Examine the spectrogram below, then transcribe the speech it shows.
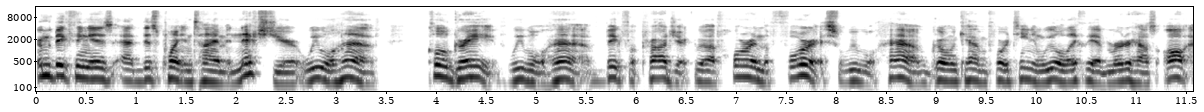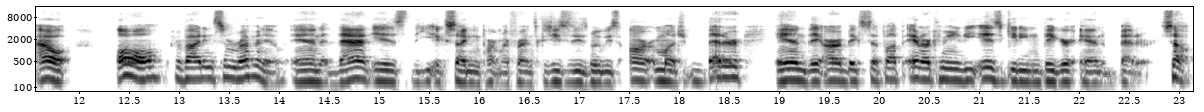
And the big thing is at this point in time and next year we will have cold grave. We will have bigfoot project. We'll have horror in the forest. We will have in Cabin 14 and we will likely have murder house all out all providing some revenue. And that is the exciting part, my friends, because these movies are much better and they are a big step up, and our community is getting bigger and better. So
